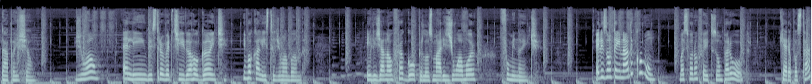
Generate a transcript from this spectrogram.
da paixão. João é lindo, extrovertido, arrogante e vocalista de uma banda. Ele já naufragou pelos mares de um amor fulminante. Eles não têm nada em comum, mas foram feitos um para o outro. Quer apostar?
